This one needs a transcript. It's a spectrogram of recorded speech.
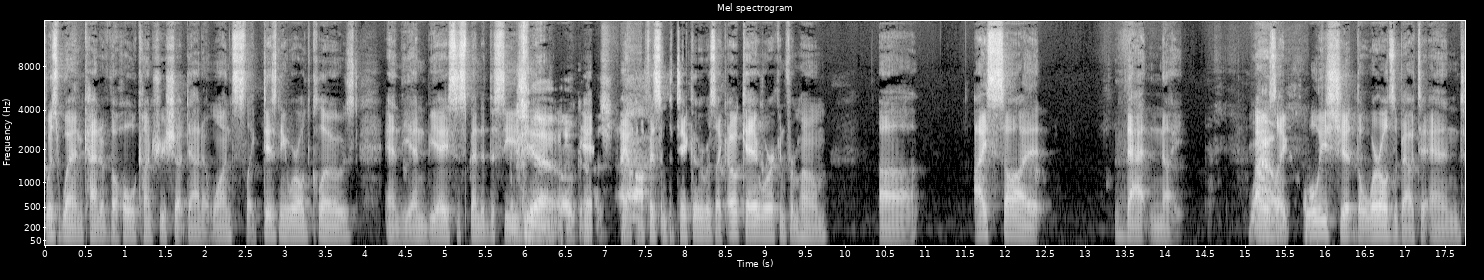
was when kind of the whole country shut down at once like disney world closed and the nba suspended the season Yeah. Oh gosh. my office in particular was like okay we're working from home uh i saw it that night I was like, holy shit, the world's about to end.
